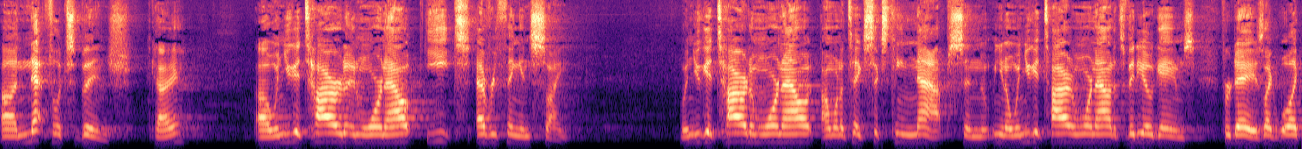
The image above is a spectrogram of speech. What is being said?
uh, Netflix binge, okay? Uh, when you get tired and worn out, eat everything in sight. When you get tired and worn out, I want to take 16 naps. And, you know, when you get tired and worn out, it's video games for days. Like, well, like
